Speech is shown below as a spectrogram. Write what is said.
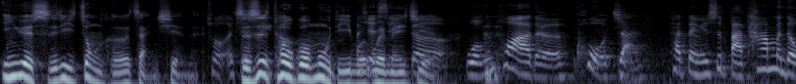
音乐实力综合展现呢。错，只是透过木笛为为媒介，文化的扩展。他等于是把他们的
